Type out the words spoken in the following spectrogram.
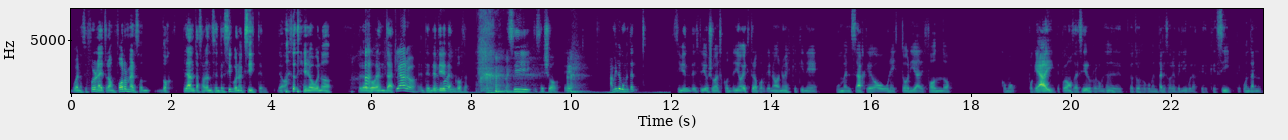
Bueno, si fuera una de Transformers, son dos plantas hablándose entre sí, pues no existen. Lo bueno documental. claro. ¿Entendés? Tiene estas cosas. Sí, qué sé yo. Eh, a mí el documental, si bien te digo yo, es contenido extra porque no, no es que tiene un mensaje o una historia de fondo, como porque hay, después vamos a decir, recomendaciones de, otros documentales sobre películas que, que, sí te cuentan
